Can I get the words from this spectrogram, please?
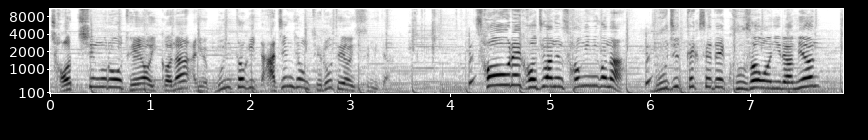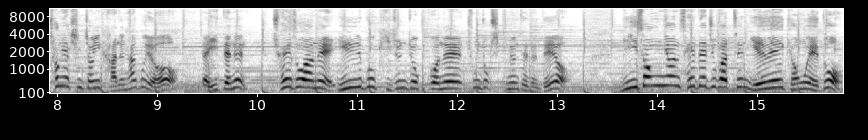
저층으로 되어 있거나 아니면 문턱이 낮은 형태로 되어 있습니다. 서울에 거주하는 성인이거나 무주택 세대 구성원이라면 청약 신청이 가능하고요. 자, 이때는 최소한의 일부 기준 조건을 충족시키면 되는데요. 미성년 세대주 같은 예외의 경우에도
